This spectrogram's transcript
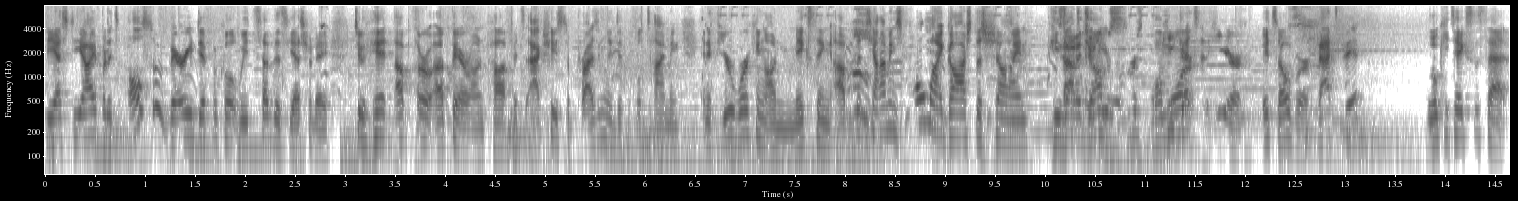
the SDI, but it's also very difficult. We said this yesterday to hit up throw up air on Puff. It's actually surprisingly difficult timing. And if you're working on mixing up the oh. timings, oh my gosh, the shine! He's out of gonna jumps. reversed. One he more. gets it here. It's over. That's it. Moky takes the set.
